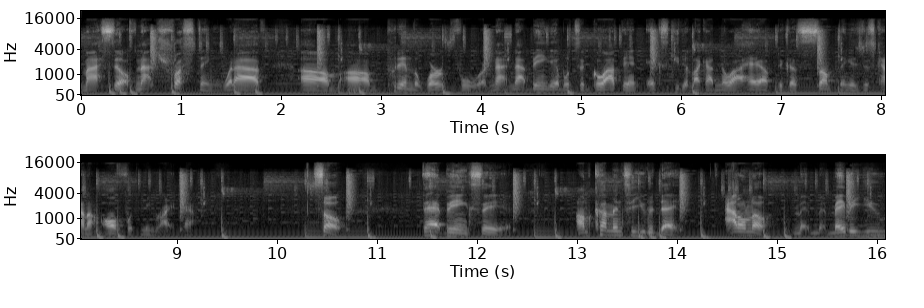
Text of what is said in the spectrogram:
myself, not trusting what I've um, um, put in the work for, not not being able to go out there and execute it like I know I have because something is just kind of off with me right now. So, that being said, I'm coming to you today. I don't know. M- maybe you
